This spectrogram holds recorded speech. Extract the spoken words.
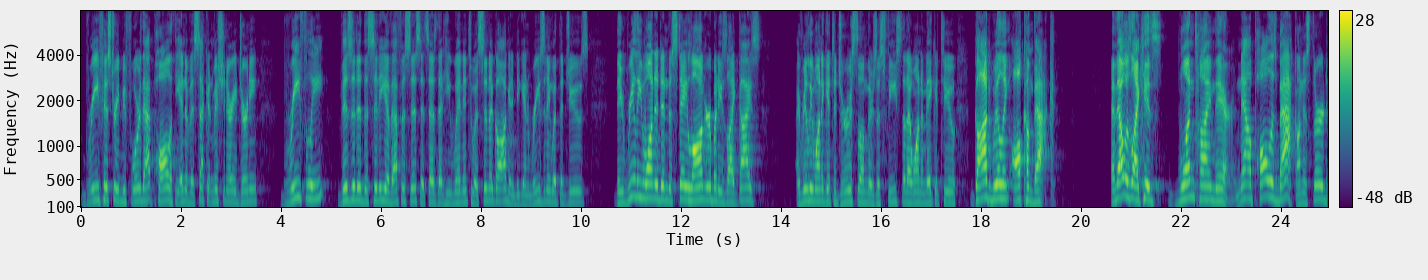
brief history before that. Paul, at the end of his second missionary journey, briefly visited the city of Ephesus. It says that he went into a synagogue and he began reasoning with the Jews. They really wanted him to stay longer, but he's like, guys, I really want to get to Jerusalem. There's this feast that I want to make it to. God willing, I'll come back. And that was like his one time there. Now Paul is back on his third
